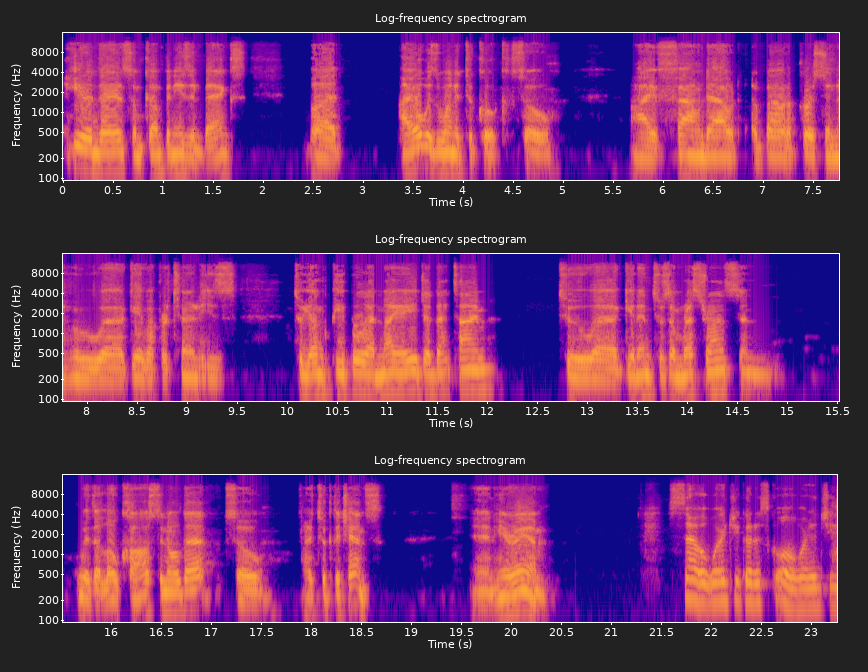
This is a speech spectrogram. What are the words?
here and there in some companies and banks, but I always wanted to cook. So I found out about a person who uh, gave opportunities to young people at my age at that time to uh, get into some restaurants and with a low cost and all that. So I took the chance, and here I am. So where'd you go to school? Where did you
